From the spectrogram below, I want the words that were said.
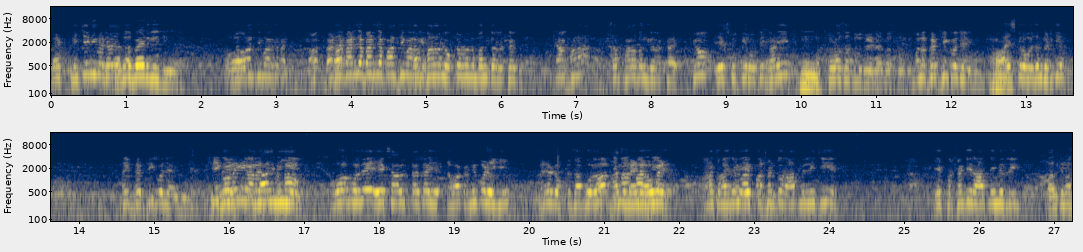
बैठ- नीचे नहीं बैठा जाता। बैठ गई थी मार के बैठी। बैठ जा बैठ जा बैठ जा पालती मार के। खाना डॉक्टरों ने बंद कर रखे क्या खाना? सब खाना बंद कर रखा है। क्यों? एक सूखी रोटी खानी हम्म। और थोड़ा सा दूध लेना है बस मतलब फिर ठीक हो जाएगी। हाँ। बाईस किलो वज़न घट गया। नहीं फिर ठीक हो जाएगी। ठीक होने की इलाज नहीं है। वो बोल एक साल तक दवा करनी पड़ेगी। मैंने डॉक्टर साहब बोला पाँच पाँच महीने हो। गए। पाँच महीने में एक परसेंट तो राहत मिलनी चाहिए। एक परसेंट ही राहत नहीं मिल रही। पालती मार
